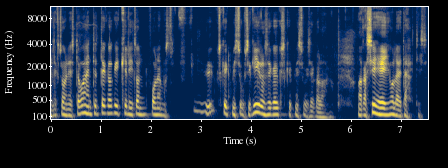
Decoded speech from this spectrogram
elektrooniliste vahenditega, kõik helid on olemas ükskõik missuguse kiirusega, ükskõik missuguse kalaga. aga see ei ole tähtis.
